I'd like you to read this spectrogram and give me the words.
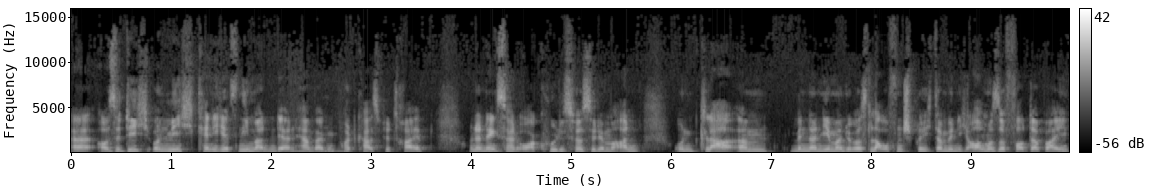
äh, außer dich und mich kenne ich jetzt niemanden, der in Herrenberg einen mhm. Podcast betreibt. Und dann denkst du halt, oh cool, das hörst du dir mal an. Und klar, ähm, wenn dann jemand übers Laufen spricht, dann bin ich auch immer sofort dabei.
